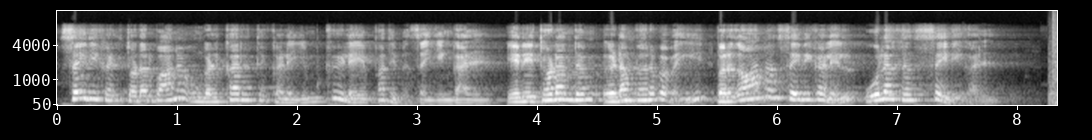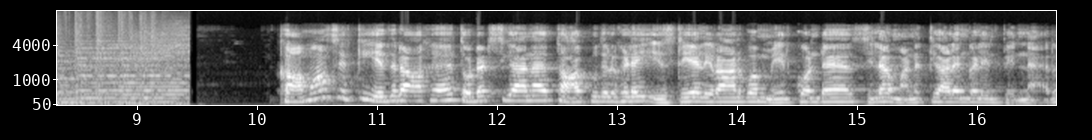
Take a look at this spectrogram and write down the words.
செய்திகள் தொடர்பான உங்கள் கருத்துக்களையும் கீழே பதிவு செய்யுங்கள். இனி தொடர்ந்தும் இடம்பெறுபவை பிரதான செய்திகளில் உலக செய்திகள். ஹமாஸிற்கு எதிராக தொடர்ச்சியான தாக்குதல்களை இஸ்ரேல் இராணுவம் மேற்கொண்ட சில மனத்தியாளங்களின் பின்னர்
